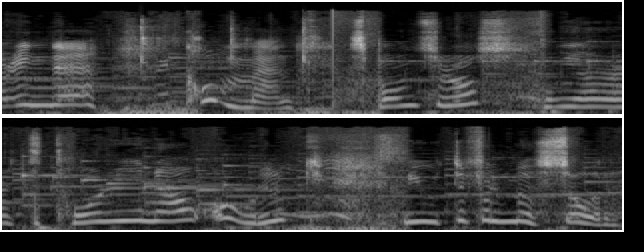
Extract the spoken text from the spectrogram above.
Rip Einar in the comment. Sponsor us. We are at the Tory now. Oh, look. Beautiful mössor.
